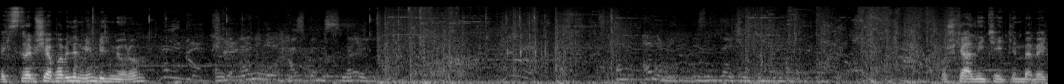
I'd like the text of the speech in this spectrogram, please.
Ekstra bir şey yapabilir miyim bilmiyorum. Hoş geldin Caitlyn bebek.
